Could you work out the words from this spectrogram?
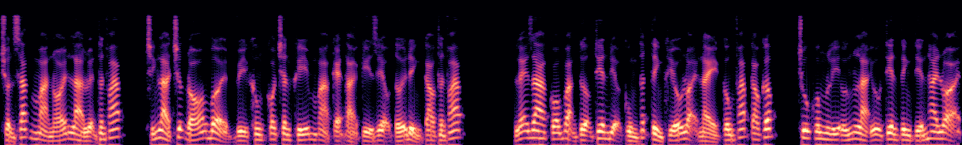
chuẩn xác mà nói là luyện thân pháp chính là trước đó bởi vì không có chân khí mà kẻ tải kỳ diệu tới đỉnh cao thân pháp. Lẽ ra có vạn tượng thiên địa cùng thất tình khiếu loại này công pháp cao cấp, chu không lý ứng là ưu tiên tinh tiến hai loại,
